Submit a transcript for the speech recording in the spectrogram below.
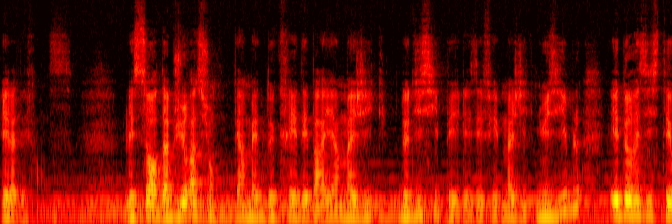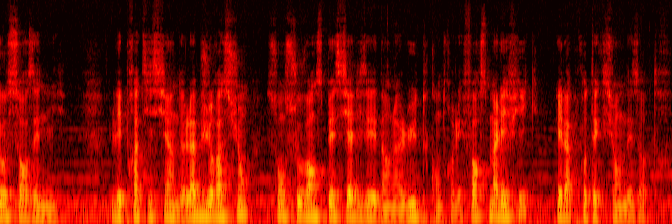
et la défense. Les sorts d'abjuration permettent de créer des barrières magiques, de dissiper les effets magiques nuisibles et de résister aux sorts ennemis. Les praticiens de l'abjuration sont souvent spécialisés dans la lutte contre les forces maléfiques et la protection des autres.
